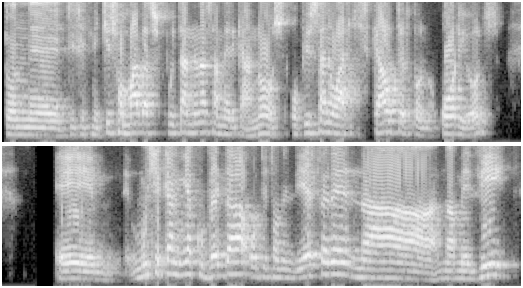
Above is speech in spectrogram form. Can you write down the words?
των, ε, της εθνικής ομάδας που ήταν ένας Αμερικανός, ο οποίος ήταν ο αρχισκάουτερ των Orioles, ε, μου είχε κάνει μια κουβέντα ότι τον ενδιέφερε να, να με δει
